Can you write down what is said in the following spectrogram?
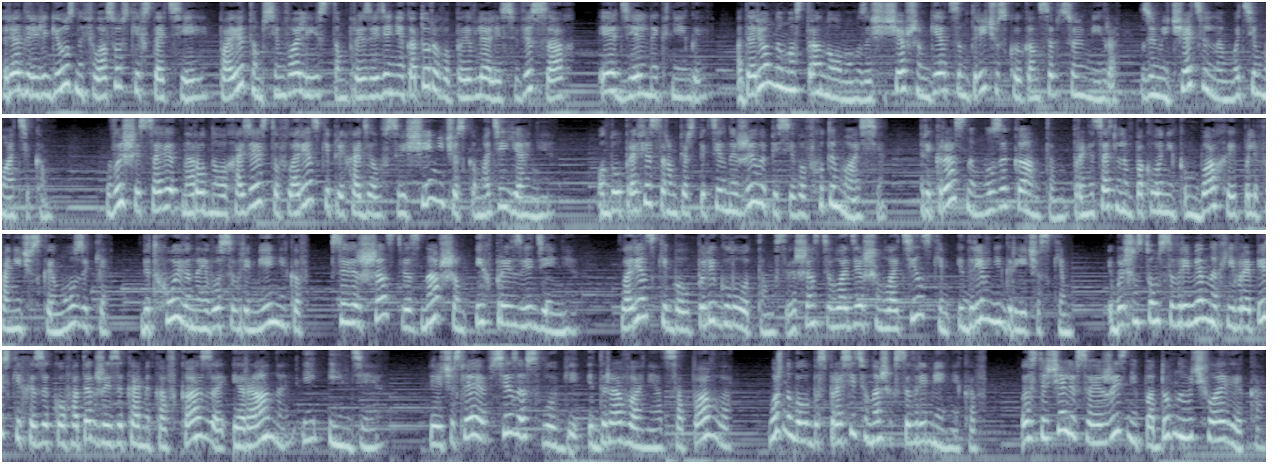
ряда религиозно-философских статей, поэтом-символистом, произведения которого появлялись в весах и отдельной книгой, одаренным астрономом, защищавшим геоцентрическую концепцию мира, замечательным математиком – Высший совет народного хозяйства Флоренский приходил в священническом одеянии. Он был профессором перспективной живописи во Вхутемасе, прекрасным музыкантом, проницательным поклонником Баха и полифонической музыки, Бетховена и его современников, в совершенстве знавшим их произведения. Флоренский был полиглотом, в совершенстве владевшим латинским и древнегреческим, и большинством современных европейских языков, а также языками Кавказа, Ирана и Индии – Перечисляя все заслуги и дарования отца Павла, можно было бы спросить у наших современников, вы встречали в своей жизни подобного человека?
